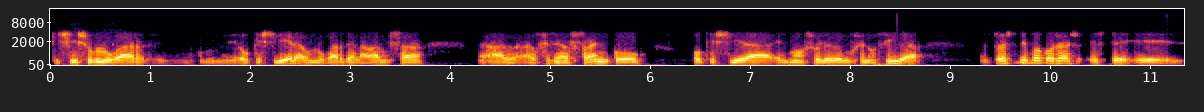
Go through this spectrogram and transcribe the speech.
que si es un lugar, eh, o que si era un lugar de alabanza al, al general Franco, o que si era el mausoleo de un genocida, todo este tipo de cosas, este, eh,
